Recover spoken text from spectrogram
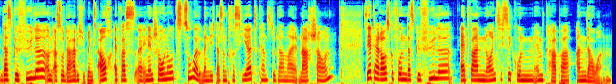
dass Gefühle, und achso, da habe ich übrigens auch etwas äh, in den Show Notes zu, also wenn dich das interessiert, kannst du da mal nachschauen. Sie hat herausgefunden, dass Gefühle etwa 90 Sekunden im Körper andauern.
